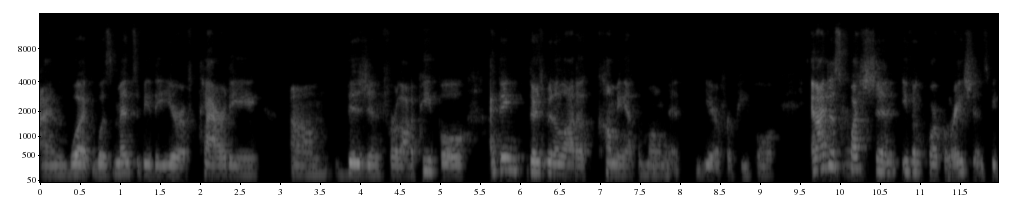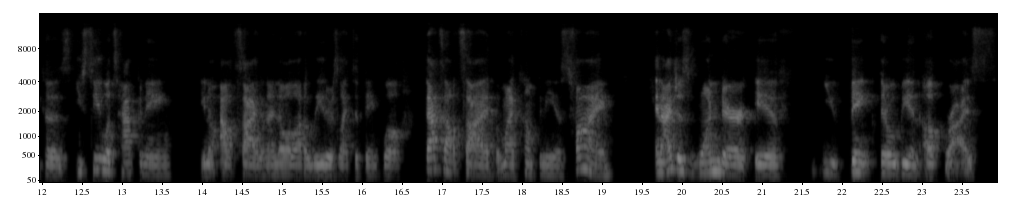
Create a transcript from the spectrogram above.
and what was meant to be the year of clarity um, vision for a lot of people. I think there's been a lot of coming at the moment year for people. And I just question even corporations because you see what's happening, you know, outside. And I know a lot of leaders like to think, well, that's outside, but my company is fine. And I just wonder if you think there will be an uprise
